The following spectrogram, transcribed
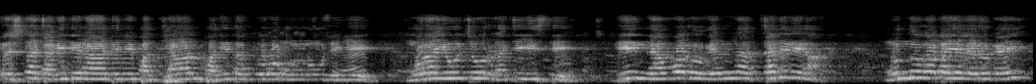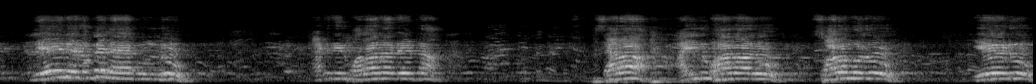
కృష్ణ చవితి నాటికి పద్యాన్ పది తక్కువ మున్నూటికి మురయూచు రచయిస్తే దీన్నెవ్వరు విన్న చదివిన ముందుగా బయలెరుకై లేనెరుక లేకుండు. అంటే నేను పలానా డేట శర ఐదు భాగాలు స్వరములు ఏడు.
